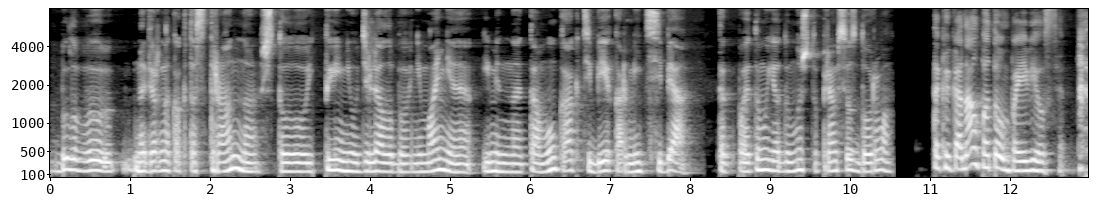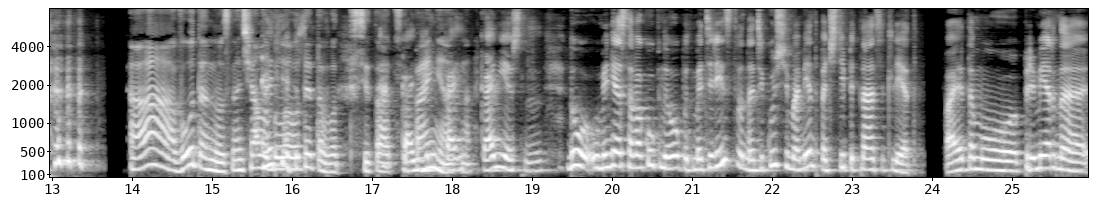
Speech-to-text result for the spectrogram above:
Было бы, наверное, как-то странно, что ты не уделяла бы внимания именно тому, как тебе кормить себя. Так поэтому я думаю, что прям все здорово. Так и канал потом появился. А, вот оно. Сначала конечно. была вот эта вот ситуация. Кон- Понятно. Конечно. Ну, у меня совокупный опыт материнства на текущий момент почти 15 лет. Поэтому примерно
